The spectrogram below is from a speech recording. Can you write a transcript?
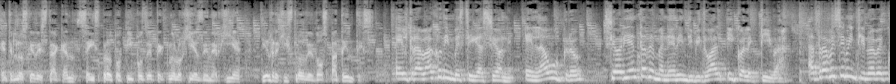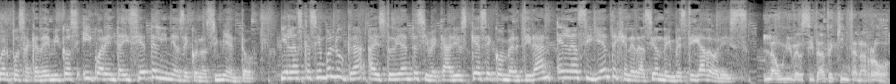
entre los que destacan seis prototipos de tecnologías de energía y el registro de dos patentes. El trabajo de investigación en la UCRO se orienta de manera individual y colectiva, a través de 29 cuerpos académicos y 47 líneas de conocimiento, y en las que se involucra a estudiantes y becarios que se convertirán en la siguiente generación de investigadores. La Universidad de Quintana Roo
